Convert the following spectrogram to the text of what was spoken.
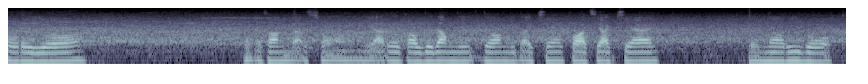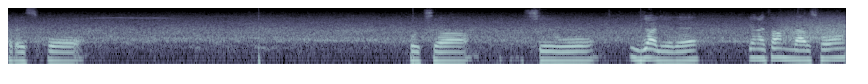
Aurelio. Evet Anderson yerde kaldı. Devam, devam dedi hakem Fatih Akyel Bernardo Crespo. Koça Şevo güzel yere. Kenneth Anderson.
